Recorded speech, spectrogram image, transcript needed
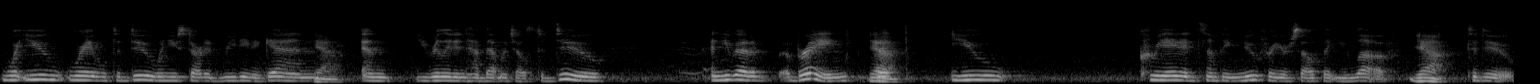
what you were able to do when you started reading again, Yeah. and you really didn't have that much else to do, and you've got a, a brain Yeah. that you created something new for yourself that you love Yeah. to do.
